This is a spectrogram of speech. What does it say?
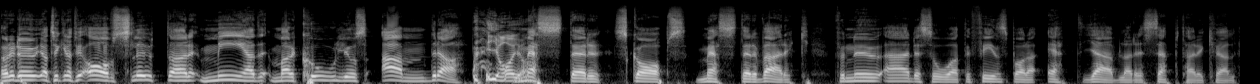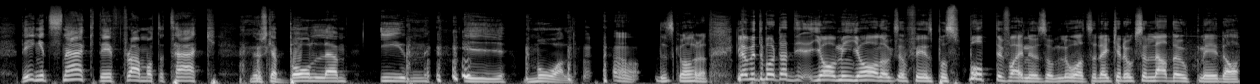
Hörru du, jag tycker att vi avslutar med Markoolios andra ja, ja. mästerskapsmästerverk. För nu är det så att det finns bara ett jävla recept här ikväll. Det är inget snack, det är framåt attack. Nu ska bollen in i mål. ja, det ska den. Glöm inte bort att jag och min Jan också finns på Spotify nu som låt, så den kan du också ladda upp med idag.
